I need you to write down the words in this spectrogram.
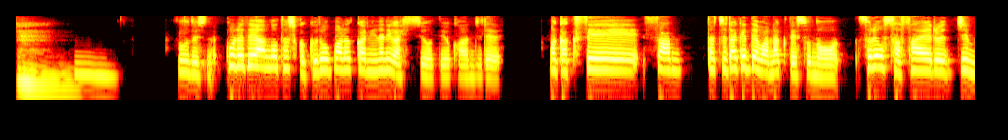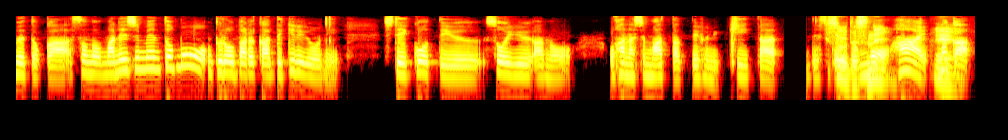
うんうんそうですね。これであの、確かグローバル化に何が必要っていう感じで、まあ、学生さんたちだけではなくて、その、それを支える事務とか、そのマネジメントもグローバル化できるようにしていこうっていう、そういうあの、お話もあったっていうふうに聞いたんですけれども、ねはい。ええなんか、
